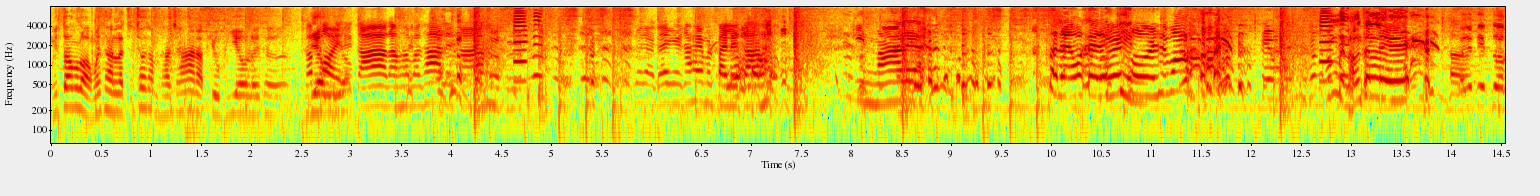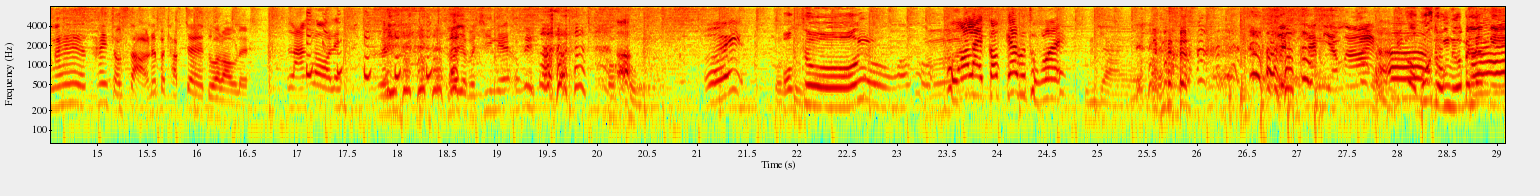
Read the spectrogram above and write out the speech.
ไม่ต้องหรอกไม่ทันเราจะชอบทำธรรมชาติอะเพียวๆเลยเธอก็เดียวปล่อยเดีเลยวยจ้าตามธรรมชาติเลยจ้าไม่อยากได้ไงก็ให้มันไปเลยจ้ากินมาเลยอะแส ดงว่าเคยได้เฮ้ยกินเคยใช่ปะเต็มมันเหมือนท้องทะเลเราจะเตรียมตัวไงให้ให้สาวๆเนี่ยประทับใจในตัวเราเลย ล้างรอเลย เฮ้ยเราอย่ามาชี้แนะเขาสิพกถุงเฮ้ยพกถุงถุงอะไรก๊อฟแก้วเป็นถุงอะไรเย็นแค่เหนียมอายพี่โอ้พกถุงถือว่าเป็นเรื่องดี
